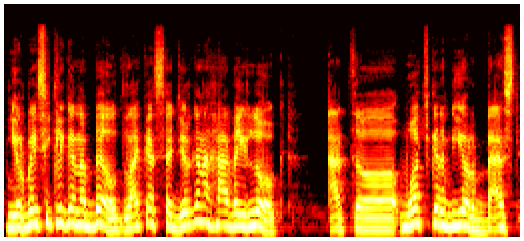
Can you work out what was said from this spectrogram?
you're basically gonna build, like I said, you're gonna have a look at uh, what's gonna be your best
